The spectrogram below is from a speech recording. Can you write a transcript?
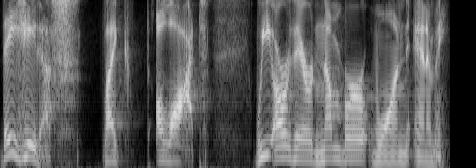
they hate us, like a lot. We are their number one enemy.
